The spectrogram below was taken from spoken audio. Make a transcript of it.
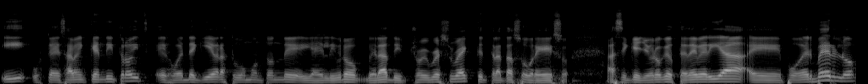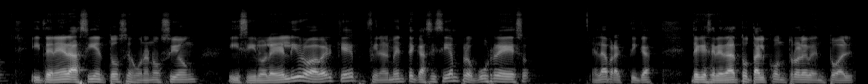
Y ustedes saben que en Detroit el juez de quiebras tuvo un montón de... Y hay el libro, ¿verdad? Detroit Resurrected trata sobre eso. Así que yo creo que usted debería eh, poder verlo y tener así entonces una noción. Y si lo lee el libro va a ver que finalmente casi siempre ocurre eso en la práctica, de que se le da total control eventual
